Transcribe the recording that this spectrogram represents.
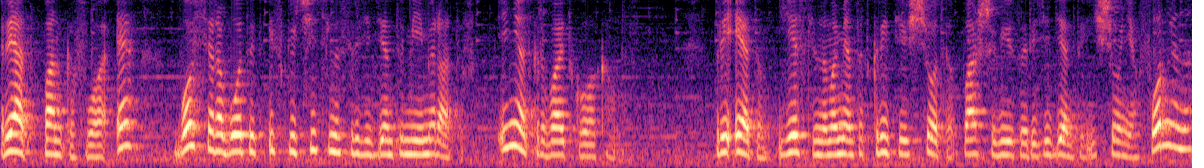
Ряд банков УАЭ вовсе работает исключительно с резидентами Эмиратов и не открывает call accounts. При этом, если на момент открытия счета ваша виза резидента еще не оформлена,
